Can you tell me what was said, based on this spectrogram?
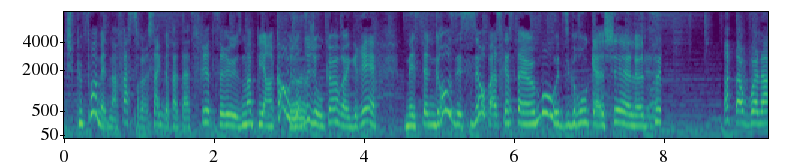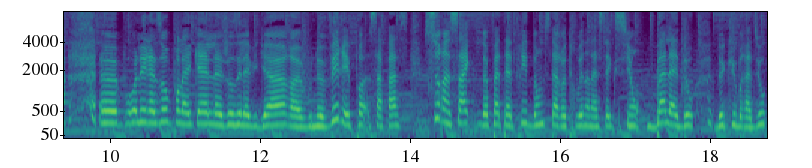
je peux pas mettre ma face sur un sac de patates frites sérieusement. Puis encore aujourd'hui, j'ai aucun regret. Mais c'était une grosse décision parce que c'était un maudit gros cachet là. tu sais. Alors voilà, euh, pour les raisons pour lesquelles José Lavigueur, euh, vous ne verrez pas sa face sur un sac de patates frites. Donc, c'est à retrouver dans la section balado de Cube Radio.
